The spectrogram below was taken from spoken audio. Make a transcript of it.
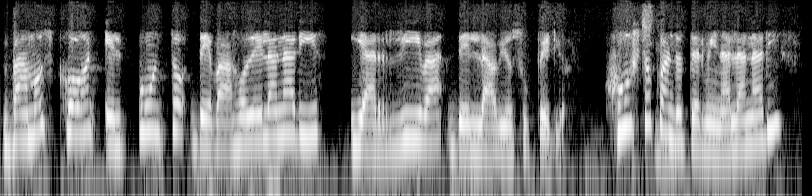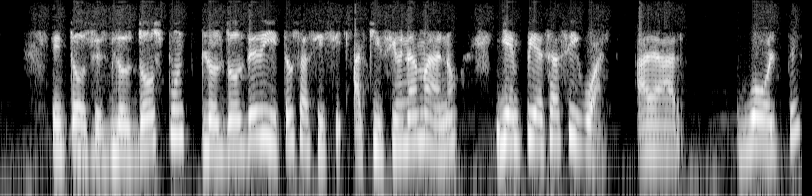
vamos con el punto debajo de la nariz y arriba del labio superior, justo cuando termina la nariz. Entonces, los dos los dos deditos, así sí, aquí sí una mano, y empiezas igual a dar golpes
